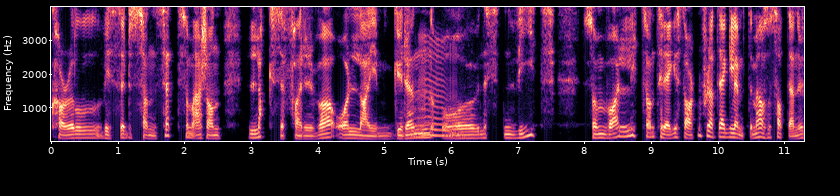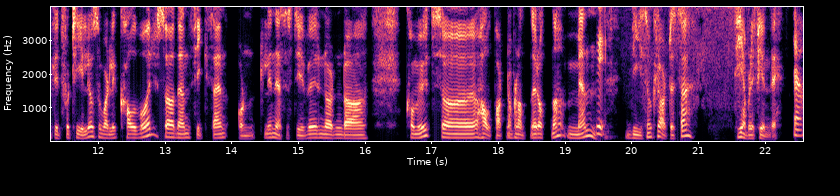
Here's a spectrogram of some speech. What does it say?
Coral Wizard Sunset, som er sånn laksefarva og limegrønn Mm. og nesten hvit. Som var litt sånn treg i starten, fordi at jeg glemte meg, og så satte jeg den ut litt for tidlig, og så var det litt kald vår, så den fikk seg en ordentlig nesestyver når den da kom ut, så halvparten av plantene råtna. Men de som klarte seg, de har blitt fine, de. Ja,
